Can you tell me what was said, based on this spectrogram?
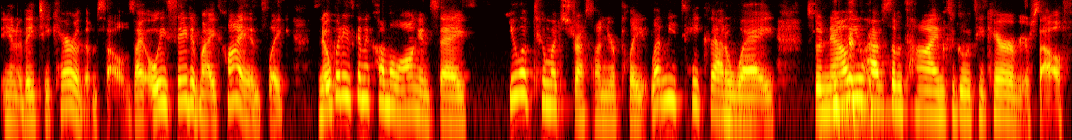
you know they take care of themselves. I always say to my clients, like nobody's going to come along and say you have too much stress on your plate. Let me take that mm-hmm. away. So now you have some time to go take care of yourself.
